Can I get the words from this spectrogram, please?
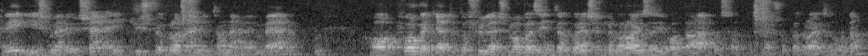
régi ismerőse, egy püspökladányi tanárember. Ha forgatjátok a Füles magazint, akkor esetleg a rajzaival találkozhattok, mert sokat rajzoltam.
